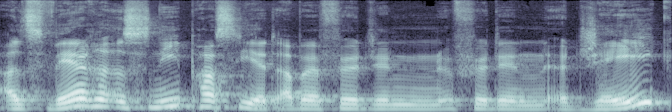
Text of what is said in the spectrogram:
als wäre es nie passiert. Aber für den, für den Jake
